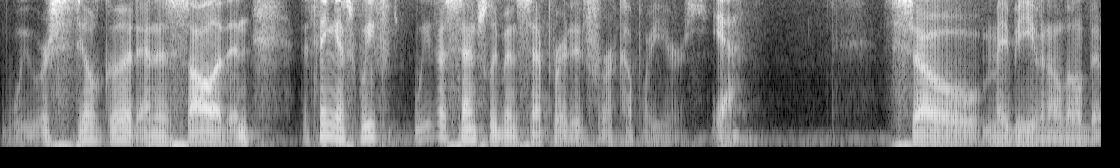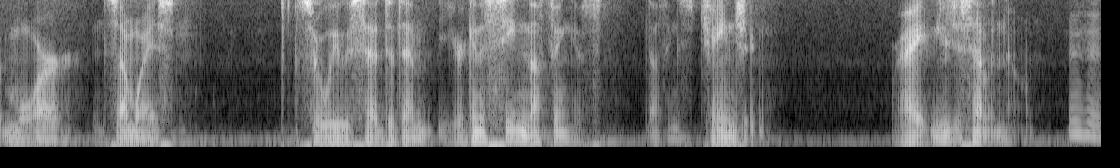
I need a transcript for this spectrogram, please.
we were still good and as solid. And the thing is, we've we've essentially been separated for a couple of years, Yeah. so maybe even a little bit more in some ways. So we said to them, "You're going to see nothing is nothing's changing, right? You just haven't known." Mm-hmm.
